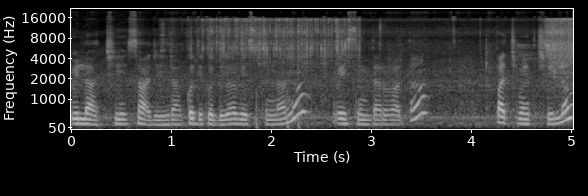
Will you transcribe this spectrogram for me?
ఇలాచి సాజీరా కొద్ది కొద్దిగా వేస్తున్నాను. వేసిన తర్వాత పచ్చిమిర్చిలో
